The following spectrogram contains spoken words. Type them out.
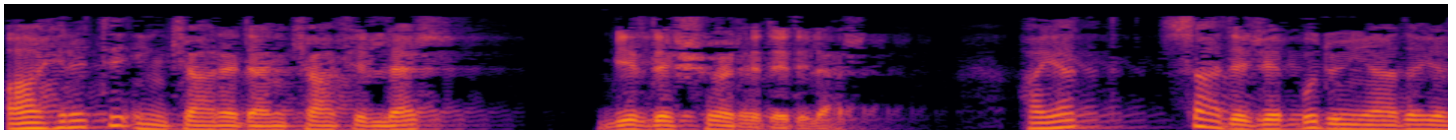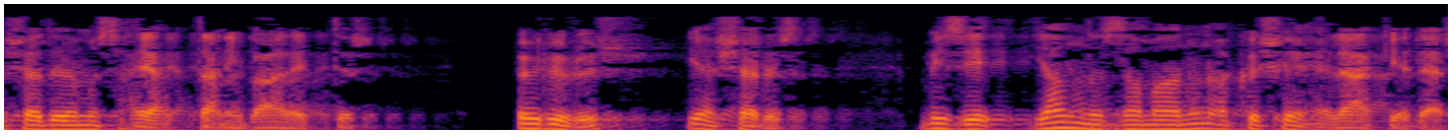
Ahireti inkar eden kâfirler, bir de şöyle dediler. Hayat, sadece bu dünyada yaşadığımız hayattan ibarettir. Ölürüz, yaşarız. Bizi yalnız zamanın akışı helak eder.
